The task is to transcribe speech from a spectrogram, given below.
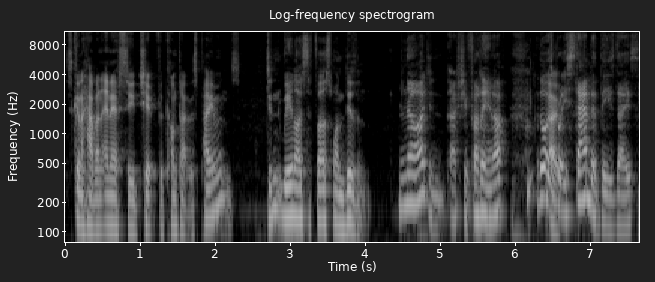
It's going to have an NFC chip for contactless payments. Didn't realize the first one didn't. No, I didn't actually. Funny enough, I thought it was pretty standard these days.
